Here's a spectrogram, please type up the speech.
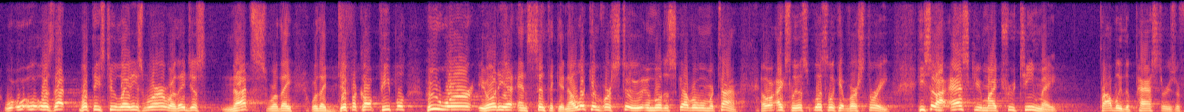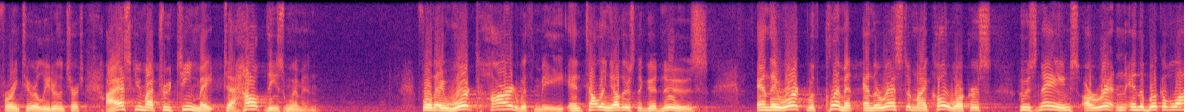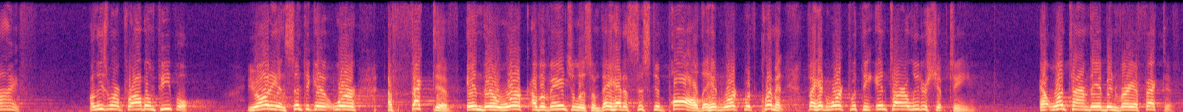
Was that what these two ladies were? Were they just nuts? Were they, were they difficult people? Who were Euodia and Syntyche? Now look in verse 2 and we'll discover one more time. Or actually, let's, let's look at verse 3. He said, I ask you, my true teammate, probably the pastor he's referring to or leader in the church, I ask you, my true teammate, to help these women, for they worked hard with me in telling others the good news, and they worked with Clement and the rest of my co workers whose names are written in the book of life. Now, these weren't problem people. Euodia and Syntyche were effective in their work of evangelism. They had assisted Paul. They had worked with Clement. They had worked with the entire leadership team. At one time, they had been very effective.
